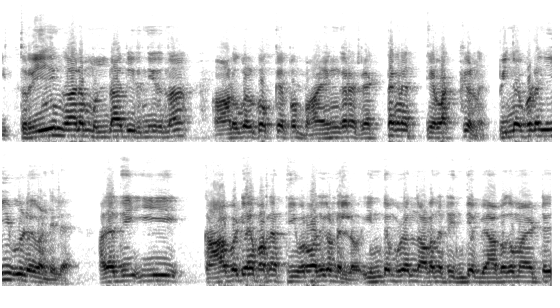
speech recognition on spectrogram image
ഇത്രയും കാലം മിണ്ടാതിരുന്നിരുന്ന ആളുകൾക്കൊക്കെ ഇപ്പൊ ഭയങ്കര രക്തം ഇങ്ങനെ തിളക്കാണ്. പിന്നെ ഇവിടെ ഈ വീഡിയോ കണ്ടില്ലേ? അതായത് ഈ കാവടിയ പറഞ്ഞ തീവ്രവാദികൾ ഉണ്ടല്ലോ ഇന്ത്യ മുഴുവൻ നടന്നിട്ട് ഇന്ത്യ വ്യാപകമായിട്ട്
